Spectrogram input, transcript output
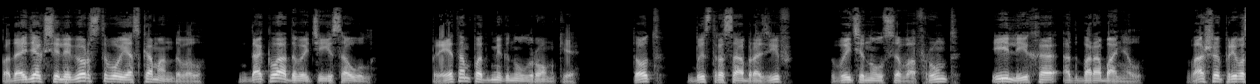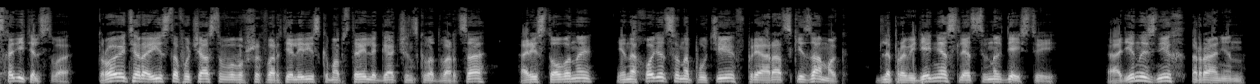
Подойдя к Селиверстову, я скомандовал. «Докладывайте, Исаул». При этом подмигнул Ромке. Тот, быстро сообразив, вытянулся во фрунт и лихо отбарабанил. «Ваше превосходительство! Трое террористов, участвовавших в артиллерийском обстреле Гатчинского дворца, арестованы и находятся на пути в Приоратский замок для проведения следственных действий. Один из них ранен.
